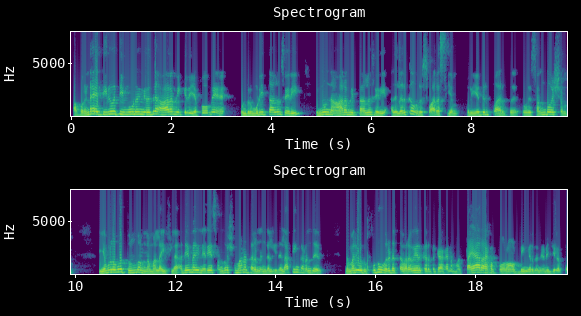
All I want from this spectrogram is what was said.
அப்போ ரெண்டாயிரத்தி இருபத்தி மூணுங்கிறது ஆரம்பிக்குது எப்பவுமே. ஒன்று முடித்தாலும் சரி இன்னொன்று ஆரம்பித்தாலும் சரி அதுல இருக்க ஒரு சுவாரஸ்யம் ஒரு எதிர்பார்ப்பு ஒரு சந்தோஷம் எவ்வளவோ துன்பம் நம்ம லைஃப்ல அதே மாதிரி நிறைய சந்தோஷமான தருணங்கள் இது எல்லாத்தையும் கடந்து இந்த மாதிரி ஒரு புது வருடத்தை வரவேற்கிறதுக்காக நம்ம தயாராக போறோம் அப்படிங்கிறத நினைக்கிறப்ப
